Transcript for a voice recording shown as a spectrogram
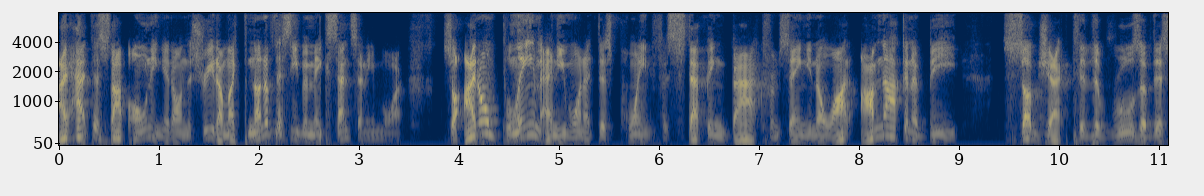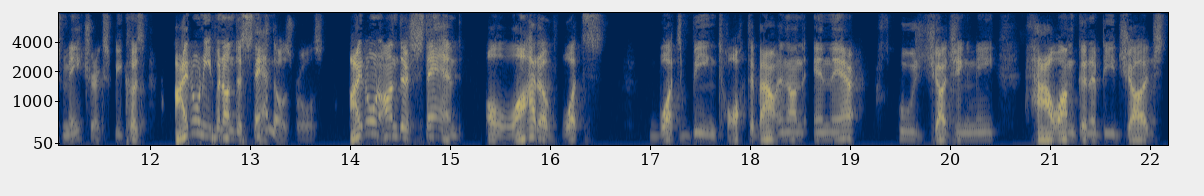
I had to stop owning it on the street. I'm like, none of this even makes sense anymore. So I don't blame anyone at this point for stepping back from saying, you know what, I'm not going to be subject to the rules of this matrix because I don't even understand those rules. I don't understand a lot of what's what's being talked about in on in there who's judging me how i'm going to be judged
